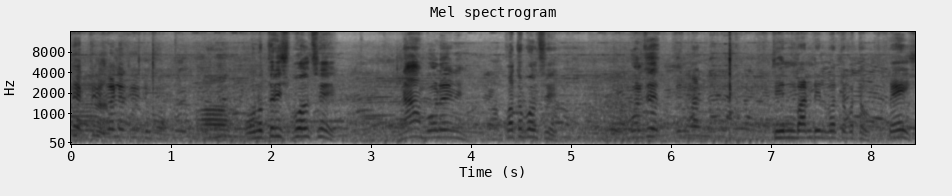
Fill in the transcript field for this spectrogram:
তেত্রিশ হলে দিয়ে দেবো। উনত্রিশ বলছে? না বলেনি। কত বলছে? বলছে তিন বান্ডিল কত কত? তেইশ?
